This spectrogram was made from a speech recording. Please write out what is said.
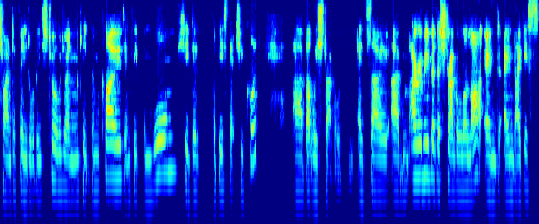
trying to feed all these children, keep them clothed, and keep them warm. She did the best that she could uh, but we struggled, and so um, I remember the struggle a lot. And and I guess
